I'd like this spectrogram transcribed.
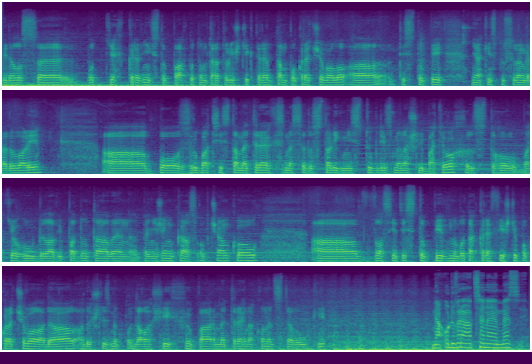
Vydalo se po těch krevních stopách, po tom tratolišti, které tam pokračovalo a ty stopy nějakým způsobem gradovaly. A po zhruba 300 metrech jsme se dostali k místu, kdy jsme našli baťoch. Z toho baťohu byla vypadnutá ven peněženka s občankou a vlastně ty stopy, nebo ta krev ještě pokračovala dál a došli jsme po dalších pár metrech na konec té louky. Na odvrácené mezi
